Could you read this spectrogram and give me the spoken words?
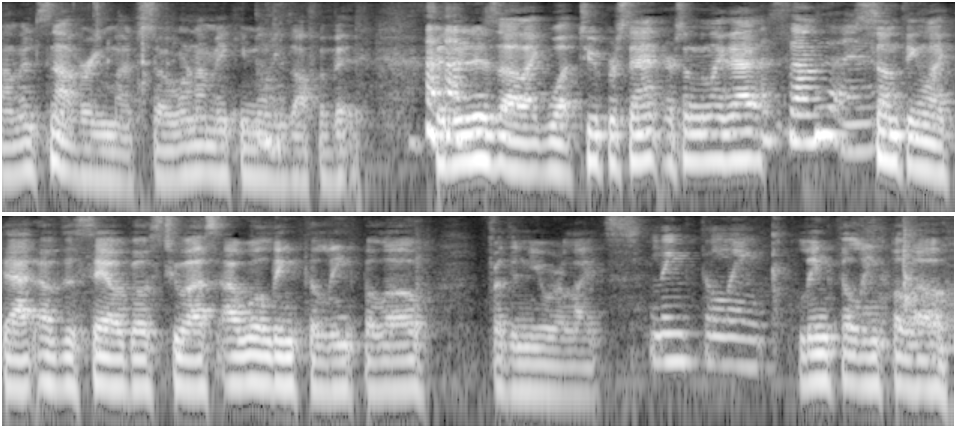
Um, it's not very much, so we're not making millions off of it. But it is uh, like, what, 2% or something like that? Something. Something like that of the sale goes to us. I will link the link below for the Neewer lights. Link the link. Link the link below.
